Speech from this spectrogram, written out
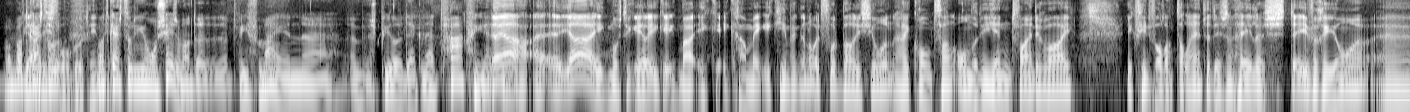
maar wat ja, goed in. Wat kerst door die jongens zeggen? Want dat wie voor mij een, uh, een speler dat ik net vaak vind. Nou ja, uh, ja, ik moest ik, ik, ik, maar ik, ik, ga, ik, ik hier nog nooit voetballen jongen. Hij komt van onder die 21 waai. Ik vind het wel een talent. Het is een hele stevige jongen. Uh,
